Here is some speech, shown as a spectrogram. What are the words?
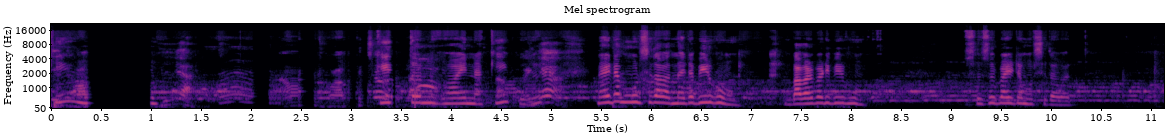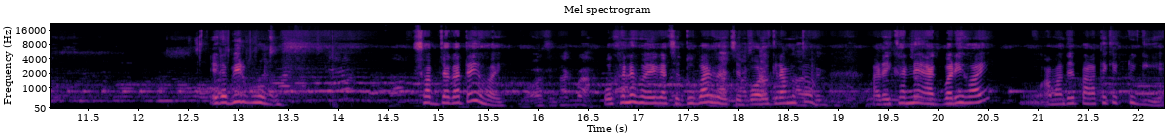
কি? কীর্তন হয় নাকি পুজো না এটা মুর্শিদাবাদ না এটা বীরভূম। বাবার বাড়ি বীরভূম, শ্বশুর বাড়িটা মুর্শিদাবাদ। এটা বীরভূম। সব জায়গাতেই হয়। ওখানে হয়ে গেছে, দুবার হয়েছে, বড় গ্রাম তো। আর এখানে একবারই হয়, আমাদের পাড়া থেকে একটু গিয়ে।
